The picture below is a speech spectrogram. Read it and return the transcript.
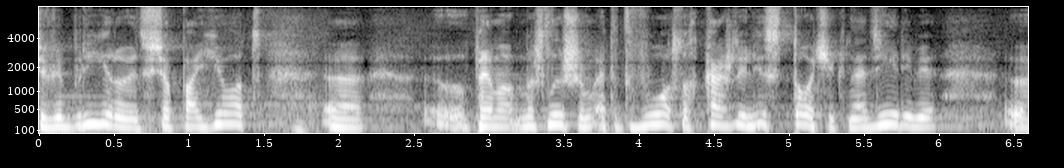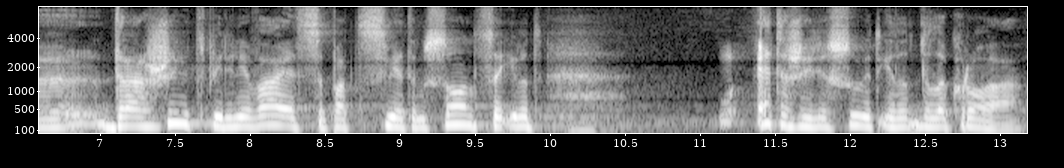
Все вибрирует, все поет, э, прямо мы слышим этот воздух, каждый листочек на дереве э, дрожит, переливается под светом солнца. И вот это же рисует и Делакруа.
